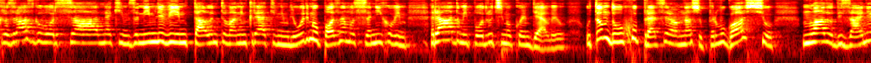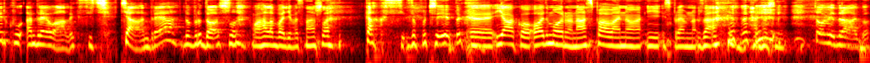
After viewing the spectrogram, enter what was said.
kroz razgovor sa nekim zanimljivim, talentovanim, kreativnim ljudima upoznamo sa njihovim radom i područjima u kojim djeluju. U tom duhu predstavljam našu prvu gošću, mladu dizajnerku Andreju Aleksić. Ćao Andreja, dobrodošla. Hvala, bolje vas našla. Kako si za početak? E, jako odmorno, naspavano i spremno za današnje. to mi je drago. E,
